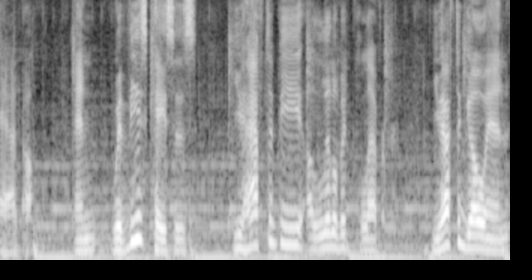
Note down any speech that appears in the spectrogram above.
add up. And with these cases, you have to be a little bit clever. You have to go in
